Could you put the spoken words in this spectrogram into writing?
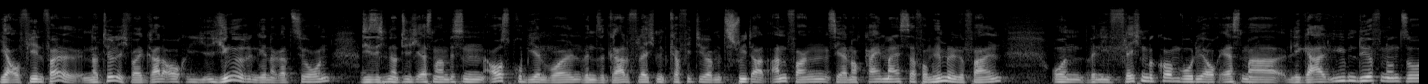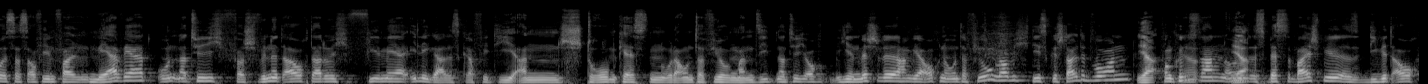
Ja, auf jeden Fall, natürlich, weil gerade auch jüngere Generationen, die sich natürlich erstmal ein bisschen ausprobieren wollen, wenn sie gerade vielleicht mit Graffiti oder mit Street Art anfangen, ist ja noch kein Meister vom Himmel gefallen. Und wenn die Flächen bekommen, wo die auch erstmal legal üben dürfen und so, ist das auf jeden Fall ein Mehrwert. Und natürlich verschwindet auch dadurch viel mehr illegales Graffiti an Stromkästen oder Unterführungen. Man sieht natürlich auch, hier in Meschede haben wir auch eine Unterführung, glaube ich, die ist gestaltet worden Ja. von Künstlern. Und Ja. das beste Beispiel, also die wird auch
